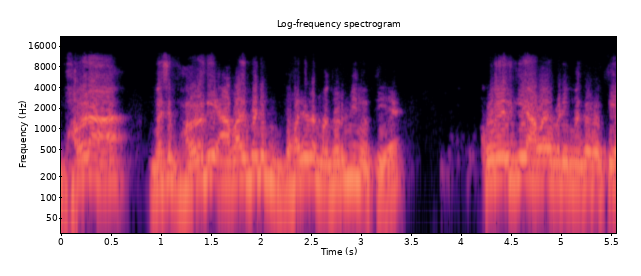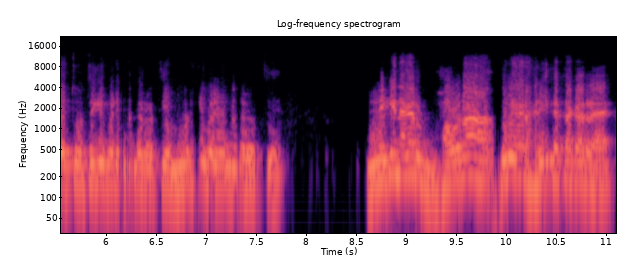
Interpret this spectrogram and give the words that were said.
भौरा वैसे भौरा की आवाज़ बड़ी, बहुत ज़्यादा मधुर नहीं होती है। कोयल की आवाज़ बड़ी मधुर होती है, तोते की बड़ी मधुर होती है, मोर की बड़ी मधुर होती है। लेकिन अगर भौरा भी अगर हरी कथा कर रहा है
